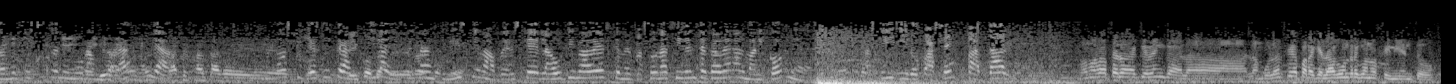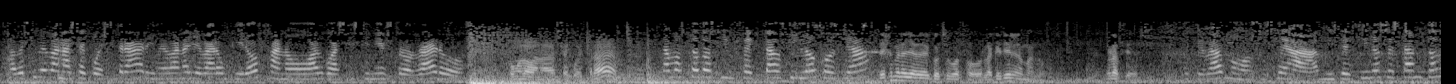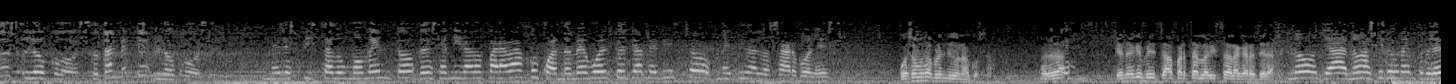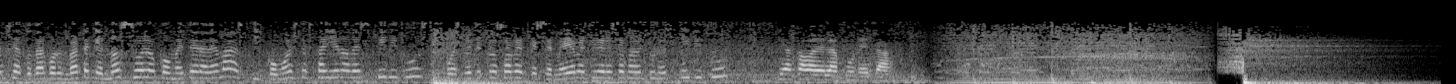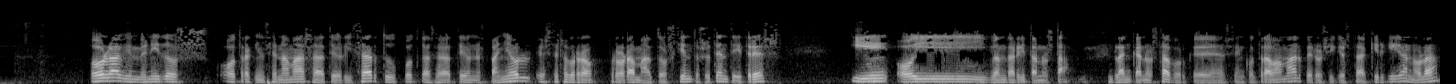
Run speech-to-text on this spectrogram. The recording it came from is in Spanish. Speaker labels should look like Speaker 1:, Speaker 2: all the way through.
Speaker 1: no necesito ninguna ambulancia.
Speaker 2: No hace falta de...
Speaker 1: No, si yo estoy tranquila, yo estoy tranquilísima, pero es que la última vez que me pasó un accidente acabé en el manicomio. Así, y lo pasé fatal.
Speaker 2: Vamos a esperar a que venga la, la ambulancia para que le haga un reconocimiento.
Speaker 1: A ver si me van a secuestrar y me van a llevar a un quirófano o algo así siniestro raro.
Speaker 2: ¿Cómo la van a secuestrar?
Speaker 1: Estamos todos infectados y locos ya.
Speaker 3: Déjeme la llave del coche, por favor, la que tiene en la mano. Gracias.
Speaker 1: Porque vamos, o sea, mis vecinos están todos locos, totalmente locos. Me he despistado un momento, entonces he mirado para abajo cuando me he vuelto ya me he visto metida en los árboles.
Speaker 3: Pues hemos aprendido una cosa, ¿verdad? Que no hay que apartar la vista de la carretera.
Speaker 1: No, ya, no, ha sido una imprudencia total por mi parte que no suelo cometer además. Y como esto está lleno de espíritus, pues vete tú a saber que se me haya metido en ese momento un espíritu y acaba de la cuneta.
Speaker 4: Hola, bienvenidos otra quincena más a Teorizar, tu podcast de ateo en español. Este es el pro- programa 273 y hoy Blandarrita no está. Blanca no está porque se encontraba mal, pero sí que está Kirkigan. Hola.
